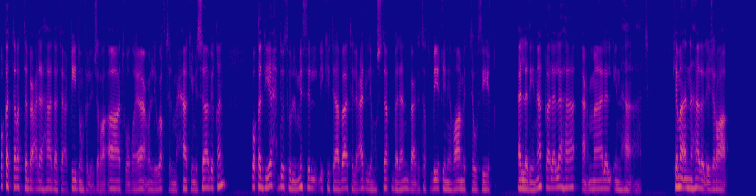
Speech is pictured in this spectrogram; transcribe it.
وقد ترتب على هذا تعقيد في الإجراءات وضياع لوقت المحاكم سابقا وقد يحدث المثل لكتابات العدل مستقبلا بعد تطبيق نظام التوثيق الذي نقل لها أعمال الإنهاءات. كما أن هذا الإجراء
